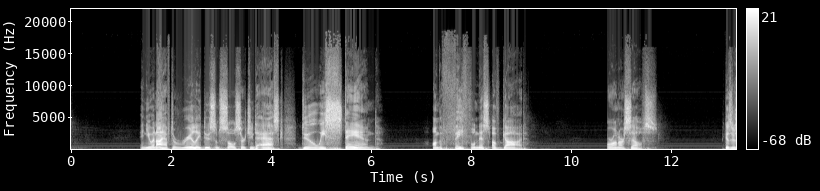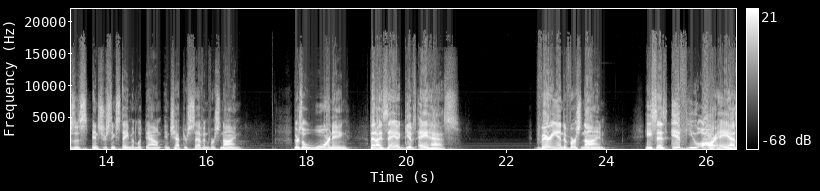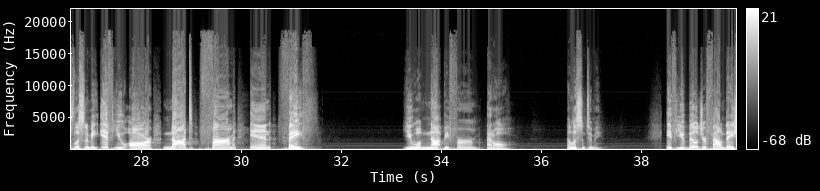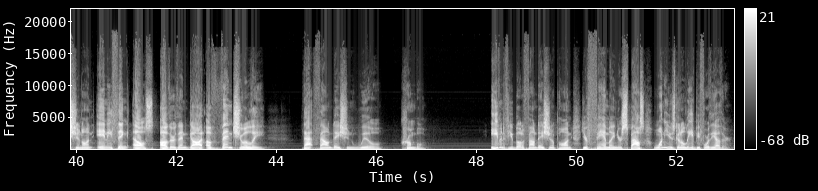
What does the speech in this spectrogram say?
And you and I have to really do some soul searching to ask do we stand on the faithfulness of God or on ourselves? Because there's this interesting statement. Look down in chapter 7, verse 9. There's a warning that Isaiah gives Ahaz. the very end of verse 9, he says, If you are, Ahaz, listen to me, if you are not firm in faith, you will not be firm at all. Now, listen to me. If you build your foundation on anything else other than God, eventually that foundation will crumble. Even if you build a foundation upon your family and your spouse, one of you is going to leave before the other.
